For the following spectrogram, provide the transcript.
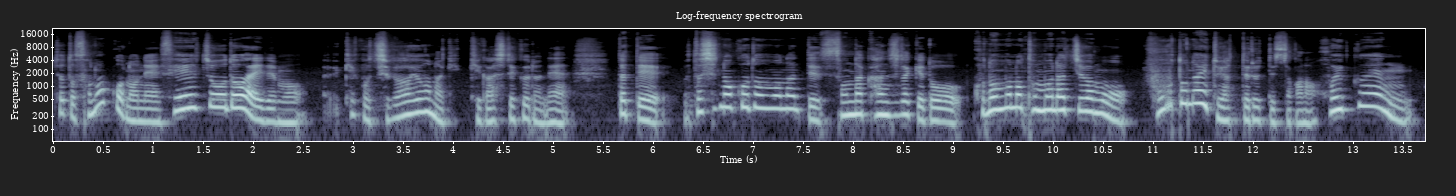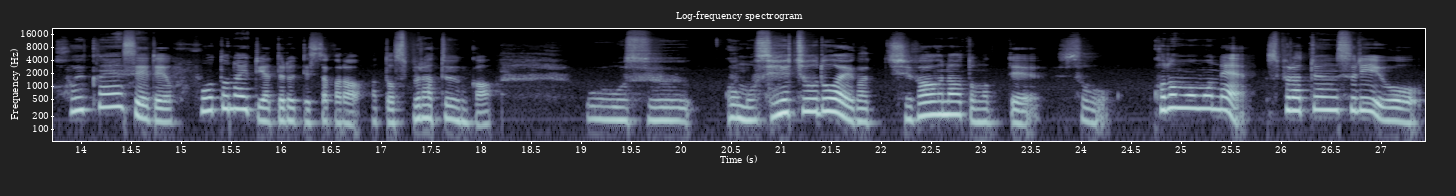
ちょっとその子のね、成長度合いでも結構違うような気がしてくるね。だって私の子供なんてそんな感じだけど子供の友達はもうフォートナイトやってるって言ってたかな。保育園保育園生でフォートナイトやってるって言ってたからあとスプラトゥーンか。おおすごい。もう成長度合いが違うなと思って。そう。子供もねスプラトゥーン3を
